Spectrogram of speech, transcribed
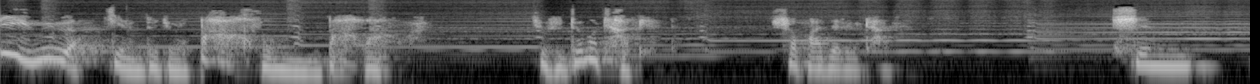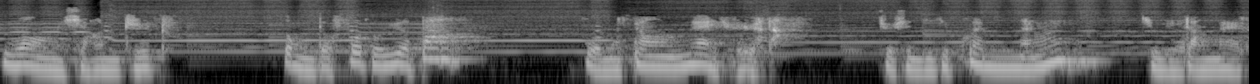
地狱啊，简直就是大风大浪啊。就是这么差别的，说法的这个差别。心妄想之处，动的幅度越大，我们障碍就越大，就是你的本能就有障碍了。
